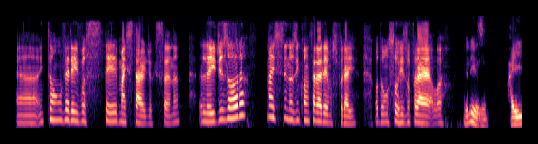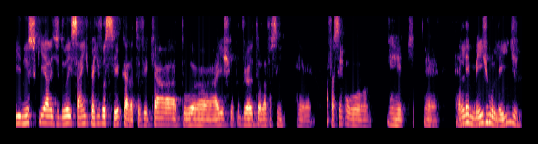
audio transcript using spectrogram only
Uh, então verei você mais tarde, Oxana. Lady Zora, mas nos encontraremos por aí. Eu dou um sorriso para ela. Beleza. Aí nisso que elas duas saem de perto de você, cara, tu vê que a tua. Aí chega pro do teu lado e fala assim. É... Ela fala assim, o. É, é, ela é mesmo Lady?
